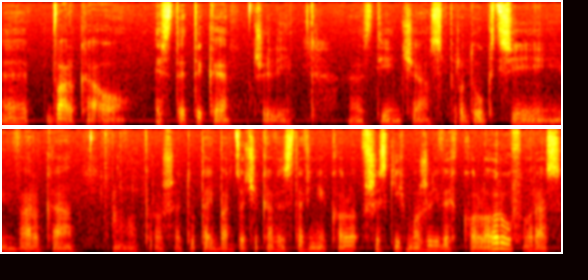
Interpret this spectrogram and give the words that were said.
E, Walka o estetykę, czyli zdjęcia z produkcji, walka, no proszę, tutaj bardzo ciekawe zestawienie kolo- wszystkich możliwych kolorów oraz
